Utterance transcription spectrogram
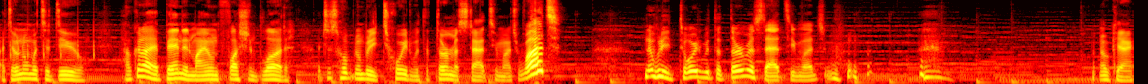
I don't know what to do. How could I abandon my own flesh and blood? I just hope nobody toyed with the thermostat too much. What? Nobody toyed with the thermostat too much. okay,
